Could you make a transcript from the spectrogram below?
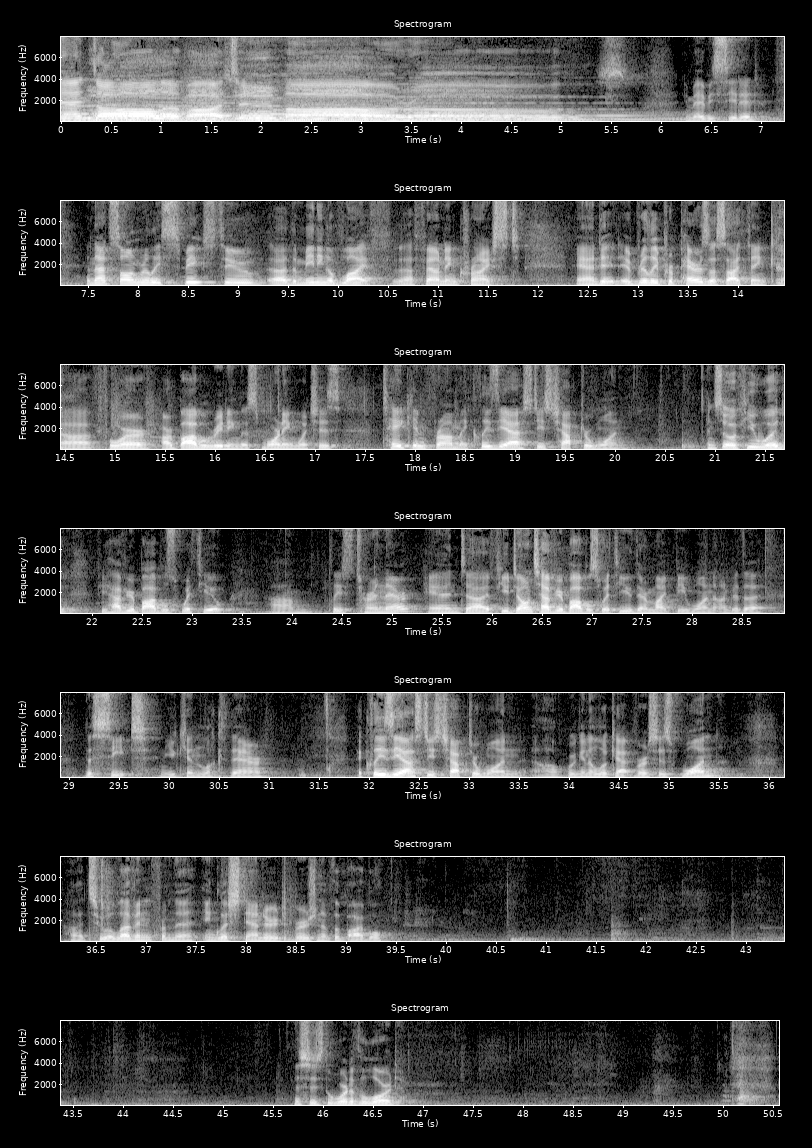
and all of our tomorrows. You may be seated. And that song really speaks to uh, the meaning of life uh, found in Christ. And it, it really prepares us, I think, uh, for our Bible reading this morning, which is taken from Ecclesiastes chapter 1. And so, if you would, if you have your Bibles with you, um, please turn there. And uh, if you don't have your Bibles with you, there might be one under the, the seat, and you can look there. Ecclesiastes chapter 1, uh, we're going to look at verses 1 uh, to 11 from the English Standard Version of the Bible. This is the word of the Lord.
